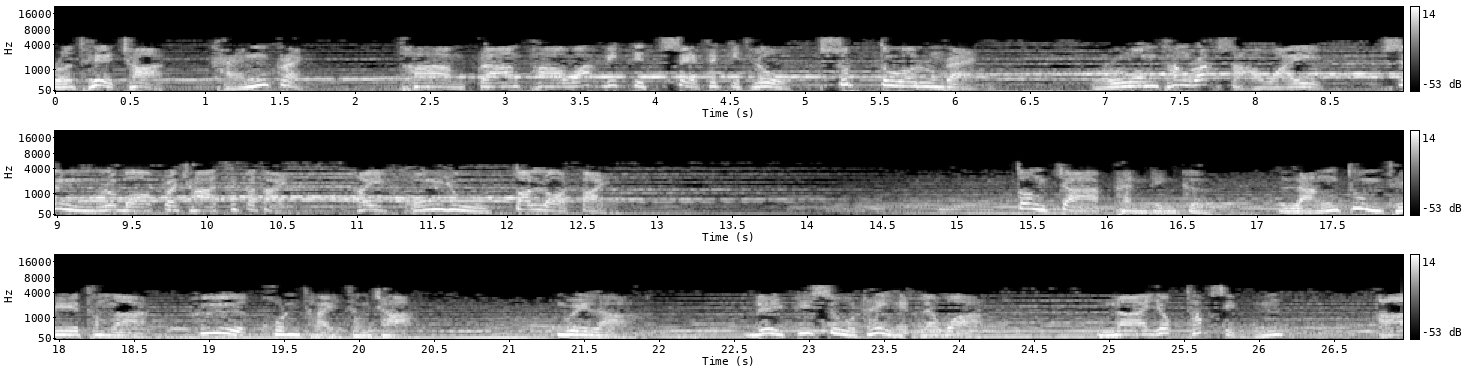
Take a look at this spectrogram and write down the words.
ประเทศชาติแข็งแกร่งท่ามกลางภาวะวิกฤตเศรษฐกิจโลกสุดตัวรุนแรง รวมทั้งรักษาไว้ ซึ่งระบอบประชาธิปไตยให้คงอยู่ตลอดไป ต้องจากแผ่นดินเกิด หลังทุ่มเททำงานเพื่อคนไทยทั้งชาติ เวลาได้พิสูจน์ให้เห็นแล้วว่า นายกทักษิณอา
